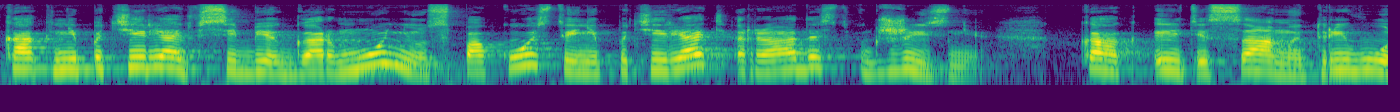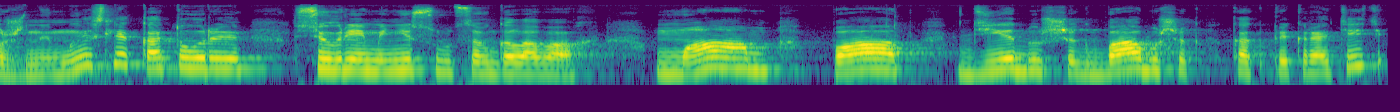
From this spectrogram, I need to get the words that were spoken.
Как не потерять в себе гармонию, спокойствие, не потерять радость к жизни? Как эти самые тревожные мысли, которые все время несутся в головах, мам, пап, дедушек, бабушек, как прекратить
